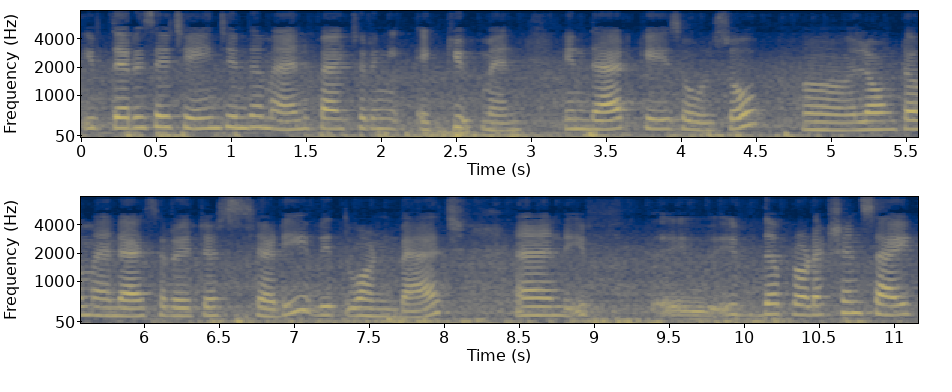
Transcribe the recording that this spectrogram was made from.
if there is a change in the manufacturing equipment in that case also uh, long term and accelerated study with one batch. And if if the production site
